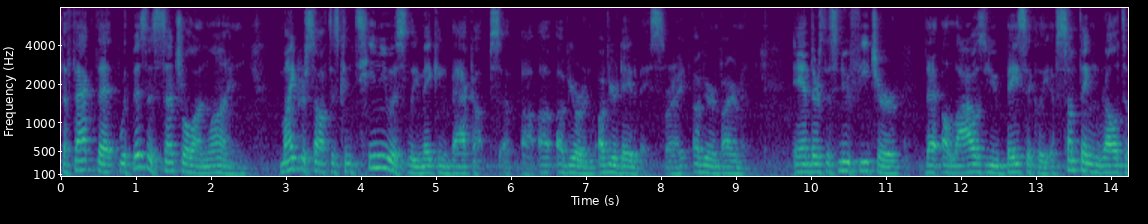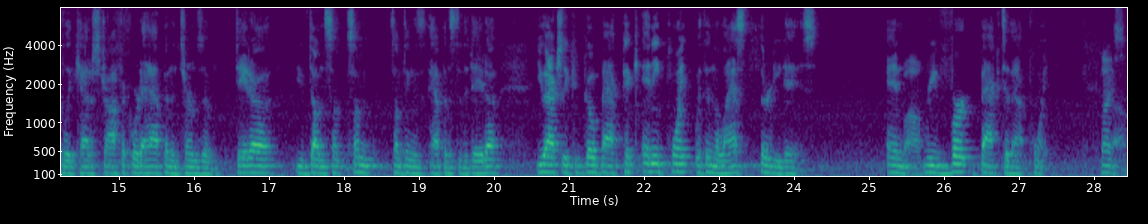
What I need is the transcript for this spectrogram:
The fact that with Business Central Online, Microsoft is continuously making backups of, uh, of your of your database, Right. right, of your environment. And there's this new feature that allows you basically, if something relatively catastrophic were to happen in terms of data, you've done some some something happens to the data, you actually could go back, pick any point within the last 30 days, and Wow. revert back to that point. Nice. Um,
